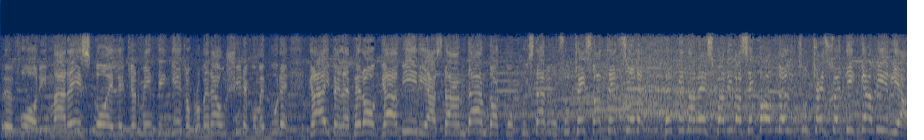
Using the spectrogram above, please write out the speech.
eh, fuori. Maresco è leggermente indietro, proverà a uscire come pure Greipel, però Gaviria sta andando a conquistare un successo, attenzione perché Maresco arriva secondo, il successo è di Gaviria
